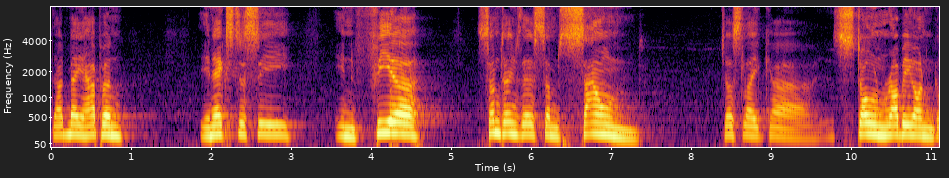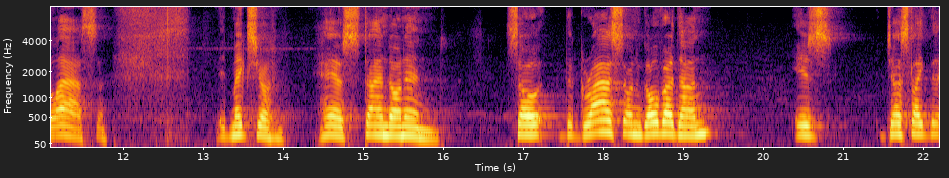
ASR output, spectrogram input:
That may happen in ecstasy, in fear. Sometimes there's some sound, just like uh, stone rubbing on glass. It makes your hair stand on end. So the grass on Govardhan is just like the,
